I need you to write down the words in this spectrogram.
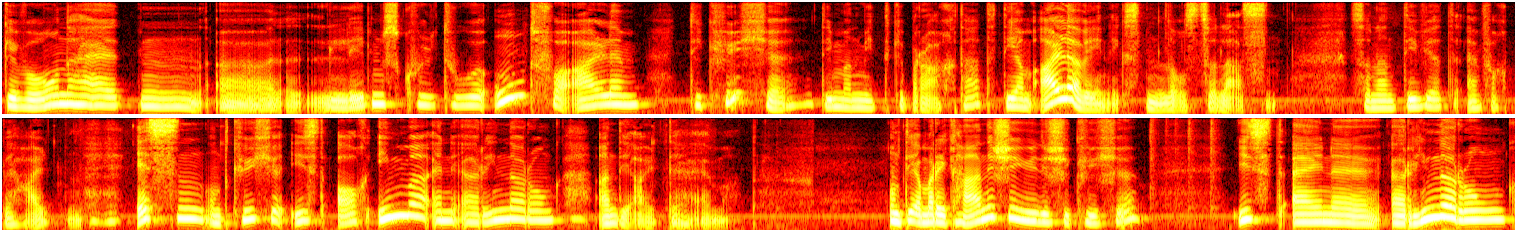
Gewohnheiten, äh, Lebenskultur und vor allem die Küche, die man mitgebracht hat, die am allerwenigsten loszulassen, sondern die wird einfach behalten. Essen und Küche ist auch immer eine Erinnerung an die alte Heimat. Und die amerikanische jüdische Küche ist eine Erinnerung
